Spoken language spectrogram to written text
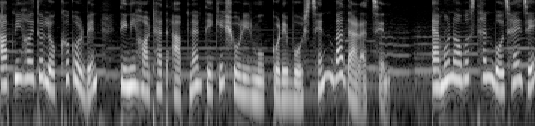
আপনি হয়তো লক্ষ্য করবেন, তিনি হঠাৎ আপনার দিকে শরীর মুখ করে বসছেন বা দাঁড়াচ্ছেন। এমন অবস্থান বোঝায় যে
